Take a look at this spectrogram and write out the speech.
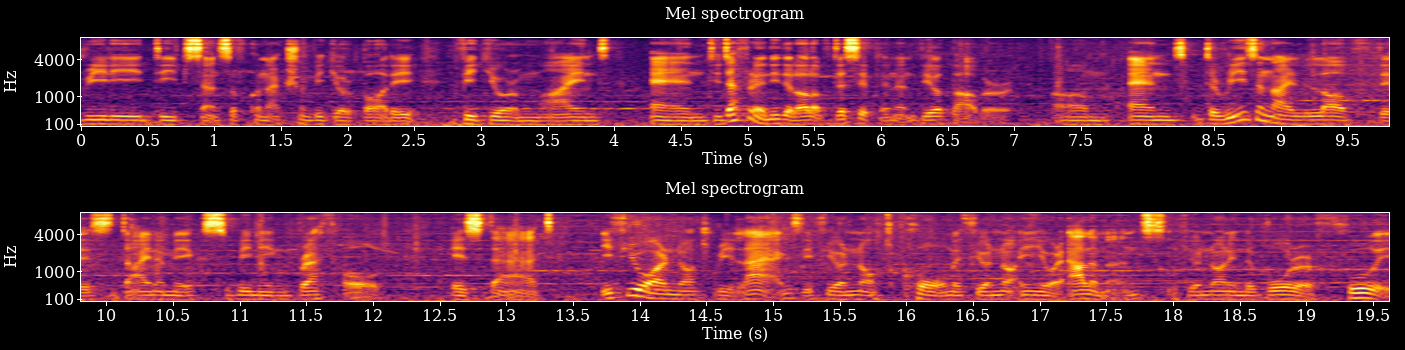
really deep sense of connection with your body, with your mind, and you definitely need a lot of discipline and willpower. Um, and the reason I love this dynamic swimming breath hold is that if you are not relaxed, if you're not calm, if you're not in your elements, if you're not in the water fully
